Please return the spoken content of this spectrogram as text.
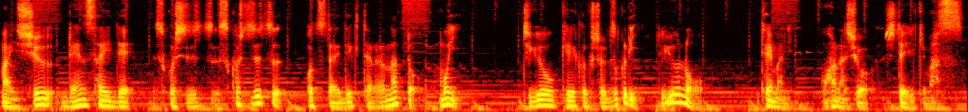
毎週連載で少しずつ少しずつお伝えできたらなと思い事業計画書作りというのをテーマにお話をしていきます。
